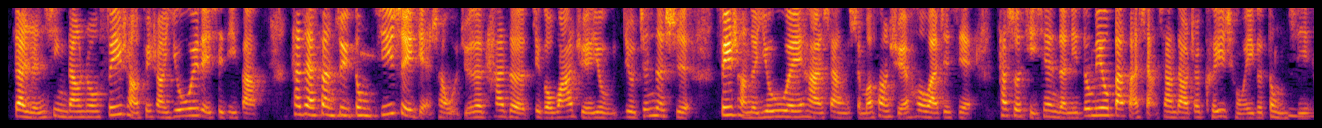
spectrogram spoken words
在人性当中非常非常幽微的一些地方，他在犯罪动机这一点上，我觉得他的这个挖掘又又真的是非常的幽微哈，像什么放学后啊这些，他所体现的你都没有办法想象到这可以成为一个动机。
